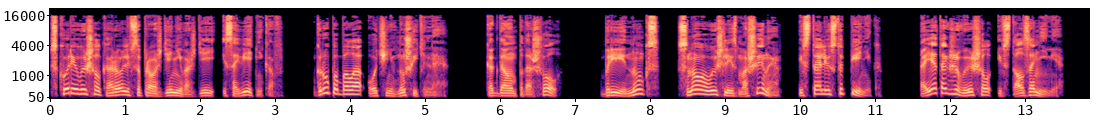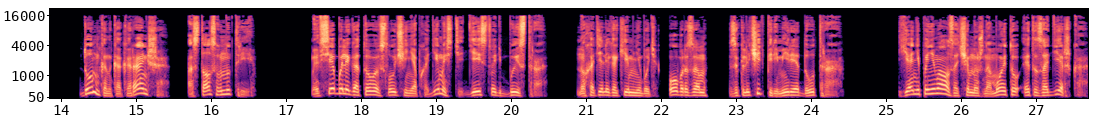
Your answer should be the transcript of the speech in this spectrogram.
Вскоре вышел король в сопровождении вождей и советников. Группа была очень внушительная. Когда он подошел, Бри и Нукс снова вышли из машины и встали у ступенек, а я также вышел и встал за ними. Дункан, как и раньше, остался внутри. Мы все были готовы в случае необходимости действовать быстро, но хотели каким-нибудь образом заключить перемирие до утра. Я не понимал, зачем нужна Мойту эта задержка,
